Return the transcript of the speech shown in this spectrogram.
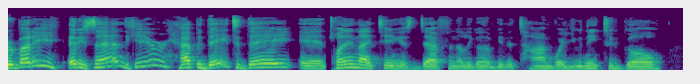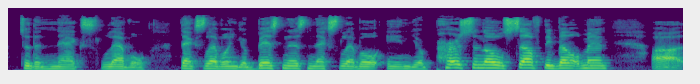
Everybody, Eddie Sand here. Happy day today. And 2019 is definitely going to be the time where you need to go to the next level. Next level in your business, next level in your personal self development, uh,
